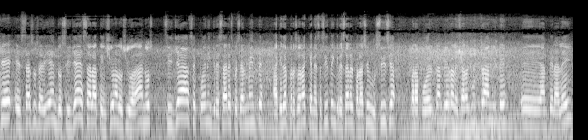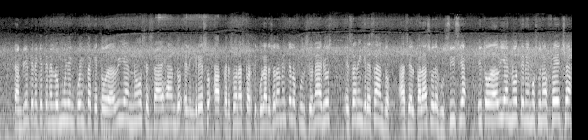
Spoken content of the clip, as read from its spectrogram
qué está sucediendo, si ya está la atención a los ciudadanos, si ya se pueden ingresar especialmente a aquella persona que necesita ingresar al Palacio de Justicia para poder también realizar algún trámite eh, ante la ley también tiene que tenerlo muy en cuenta que todavía no se está dejando el ingreso a personas particulares. Solamente los funcionarios están ingresando hacia el Palacio de Justicia y todavía no tenemos una fecha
